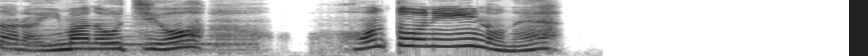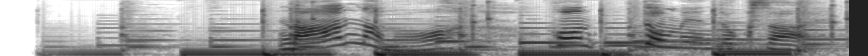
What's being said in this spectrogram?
なら今のうちよ。本当にいいのね。何なの？ほんとめんどくさい。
